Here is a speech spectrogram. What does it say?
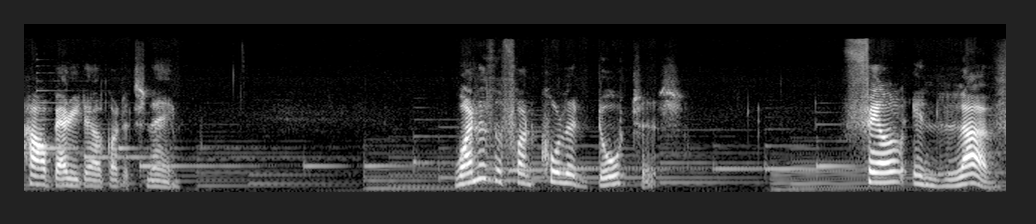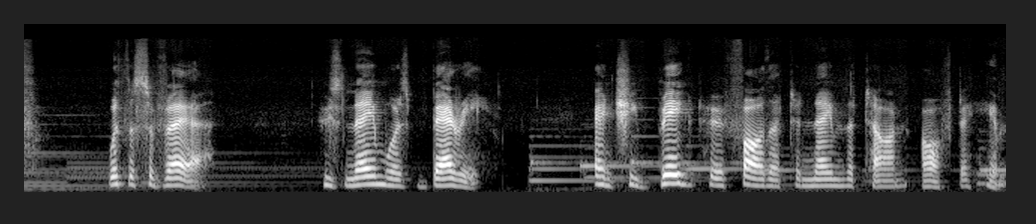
how Barrydale got its name. One of the Foncola daughters fell in love with the surveyor whose name was Barry, and she begged her father to name the town after him.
